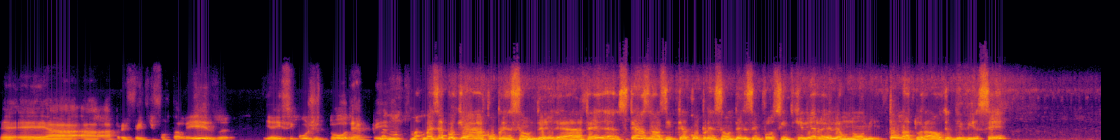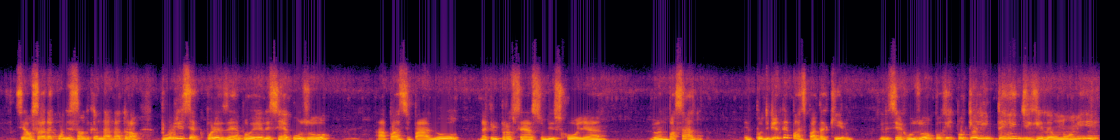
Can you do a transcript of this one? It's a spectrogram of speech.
é, é, a, a, prefeito de Fortaleza, e aí se cogitou, de repente. Mas, mas é porque a compreensão dele, é até você tem razão, assim, porque a compreensão dele sempre foi assim, que ele, era, ele é um nome tão natural que ele devia ser se alçar da condição de candidato natural. Por isso é que, por exemplo, ele se recusou a participar do, daquele processo de escolha do ano passado. Ele poderia ter participado daquilo. Ele se recusou porque, porque ele entende que ele é um nome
